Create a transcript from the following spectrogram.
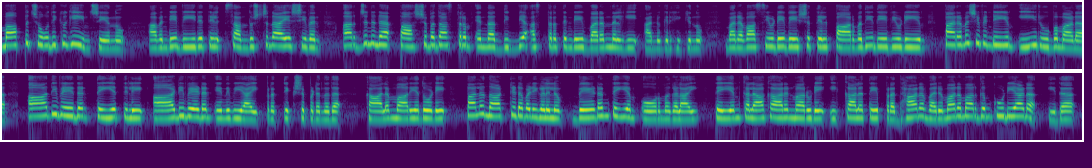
മാപ്പ് ചോദിക്കുകയും ചെയ്യുന്നു. അവന്റെ വീര്യത്തിൽ സന്തുഷ്ടനായ ശിവൻ അർജുനന് പാശുപതാസ്ത്രം എന്ന ദിവ്യ അസ്ത്രത്തിന്റെ വരം നൽകി അനുഗ്രഹിക്കുന്നു. വനവാസിയുടെ വേഷത്തിൽ പാർവതീദേവിയുടെയും പരമശിവന്റെയും ഈ രൂപമാണ് ആദിവേദൻ തെയ്യത്തിലെ ആടിവേടൻ എന്നിവയായി പ്രത്യക്ഷപ്പെടുന്നത്. കാലം മാറിയതോടെ പല നാട്ടിടവഴികളിലും വേടൻ തെയ്യം ഓർമ്മകളായി. തെയ്യം കലാകാരന്മാരുടെ ഇക്കാലത്തെ പ്രധാന വരുമാനമാർഗം കൂടിയാണ് ഇത്.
